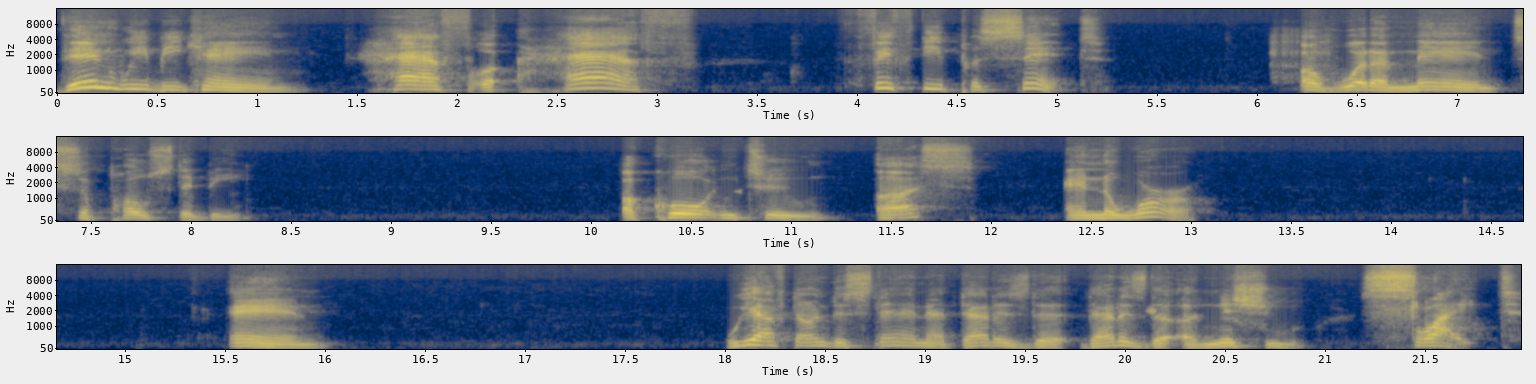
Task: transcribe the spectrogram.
Then we became half uh, half 50% of what a man's supposed to be according to us and the world. And we have to understand that that is the that is the initial slight.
